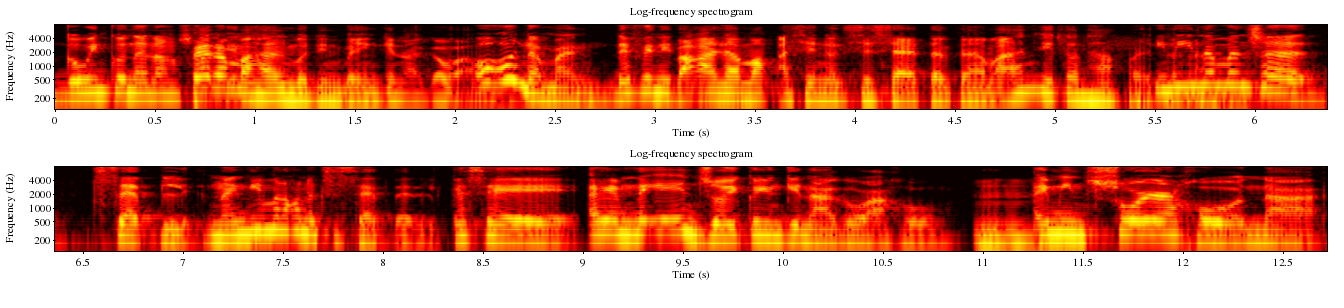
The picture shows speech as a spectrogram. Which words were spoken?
gawin ko na lang siya. Pero And- mahal mo din ba yung ginagawa mo? Oo naman, definitely. Baka naman kasi nagsisettle ka naman, ah, dito na ako. ito Hindi na. naman siya settle, na hindi man ako nagsisettle. Kasi, I am, nai-enjoy ko yung ginagawa ko. I mean, sure ako na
